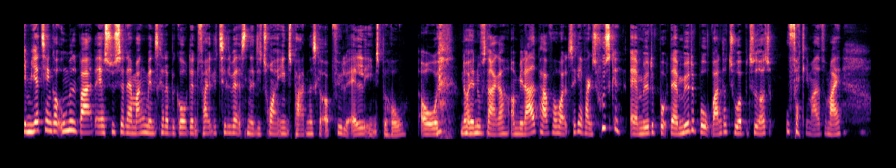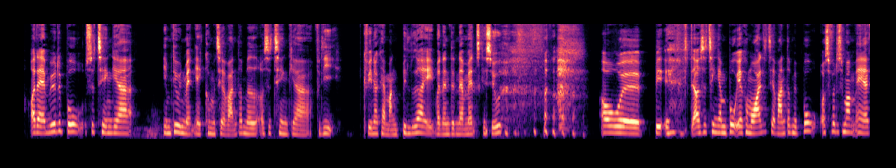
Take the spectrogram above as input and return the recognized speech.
Jamen, jeg tænker umiddelbart, at jeg synes, at der er mange mennesker, der begår den fejl i tilværelsen, at de tror, at ens partner skal opfylde alle ens behov. Og når jeg nu snakker om mit eget parforhold, så kan jeg faktisk huske, at jeg mødte Bo, da jeg mødte Bo, vandreture betyder også ufattelig meget for mig. Og da jeg mødte Bo, så tænkte jeg, jamen det er jo en mand, jeg ikke kommer til at vandre med. Og så tænkte jeg, fordi kvinder kan have mange billeder af, hvordan den der mand skal se ud. Og, øh, be, og så tænkte jeg, Bo, jeg kommer aldrig til at vandre med Bo. Og så var det som om, at jeg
